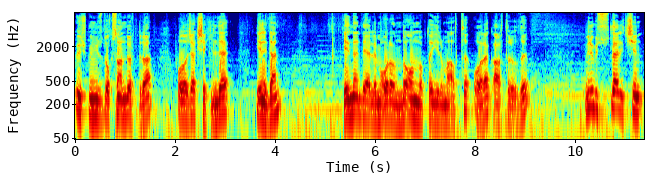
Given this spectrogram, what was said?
3194 lira olacak şekilde yeniden yeniden değerleme oranında 10.26 olarak artırıldı. Minibüsler için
